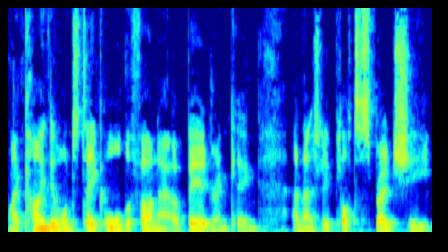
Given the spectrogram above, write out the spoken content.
I kind of want to take all the fun out of beer drinking and actually plot a spreadsheet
